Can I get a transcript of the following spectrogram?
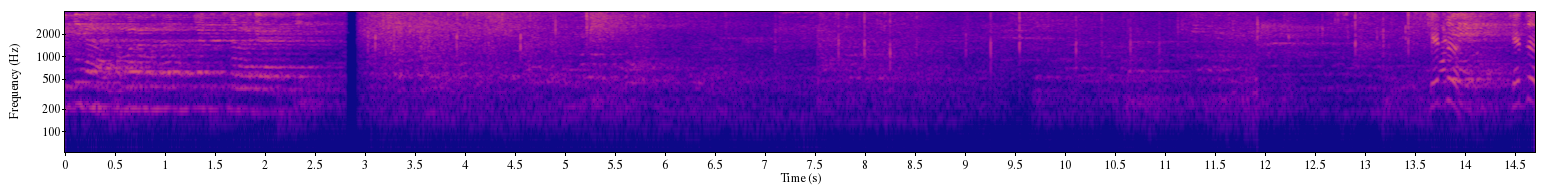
ಇಂದಿನ ಸಮಾರಂಭದ ಮುಖ್ಯ ಅತಿಥಿಗಳಾಗಿ ಆಗಮಿಸಿ ಚೇತು ಚೇತು.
